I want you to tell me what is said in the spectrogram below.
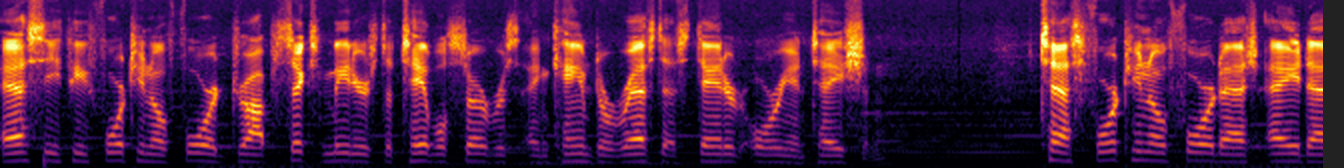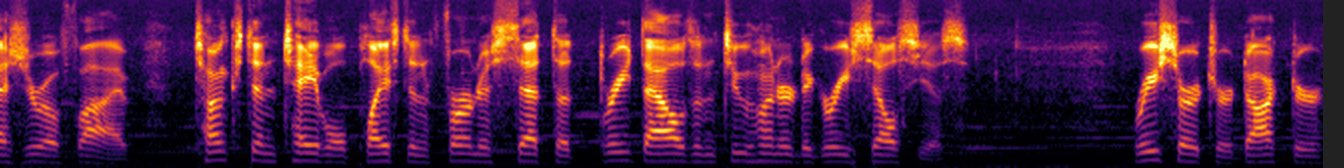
SCP-1404 dropped 6 meters to table surface and came to rest at standard orientation. Test 1404-A-05 Tungsten table placed in furnace set to 3200 degrees Celsius. Researcher Dr.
